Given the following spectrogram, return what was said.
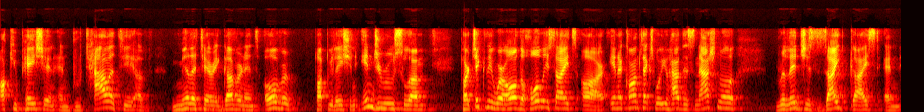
occupation and brutality of military governance over population in Jerusalem particularly where all the holy sites are, in a context where you have this national religious zeitgeist and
